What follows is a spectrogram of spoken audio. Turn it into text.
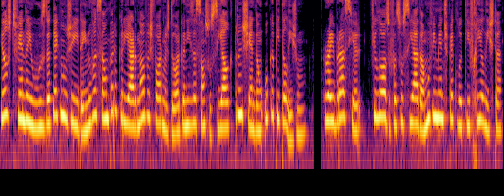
Eles defendem o uso da tecnologia e da inovação para criar novas formas de organização social que transcendam o capitalismo. Ray Brassier, filósofo associado ao movimento especulativo realista,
